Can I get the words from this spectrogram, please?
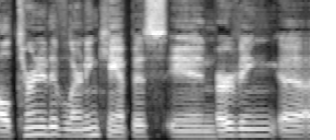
alternative learning campus campus in Irving uh,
